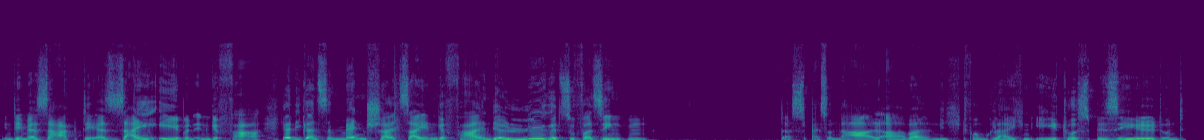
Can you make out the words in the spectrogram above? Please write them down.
indem er sagte, er sei eben in Gefahr, ja die ganze Menschheit sei in Gefahr, in der Lüge zu versinken. Das Personal aber, nicht vom gleichen Ethos beseelt und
